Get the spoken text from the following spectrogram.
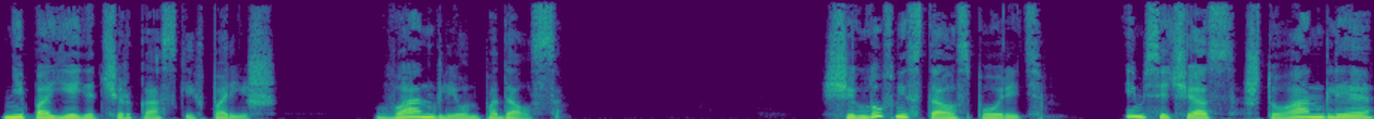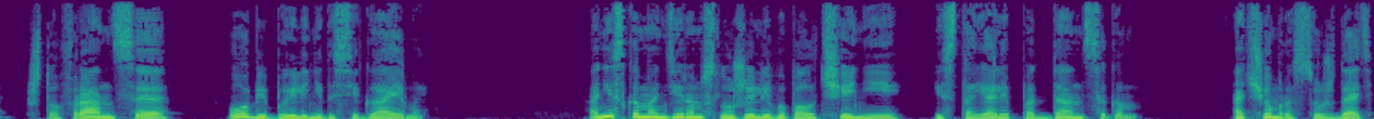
Не поедет Черкасский в Париж. В Англию он подался. Щеглов не стал спорить. Им сейчас что Англия, что Франция, обе были недосягаемы. Они с командиром служили в ополчении и стояли под Данцигом. О чем рассуждать,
